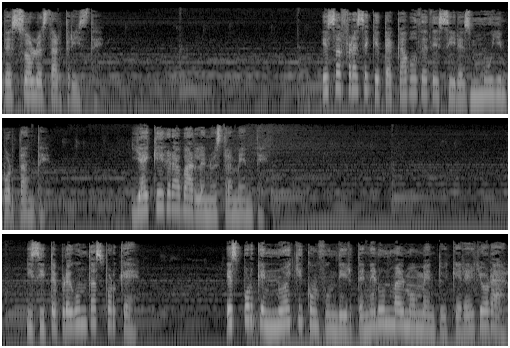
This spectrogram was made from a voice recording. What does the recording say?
de solo estar triste. Esa frase que te acabo de decir es muy importante y hay que grabarla en nuestra mente. Y si te preguntas por qué, es porque no hay que confundir tener un mal momento y querer llorar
